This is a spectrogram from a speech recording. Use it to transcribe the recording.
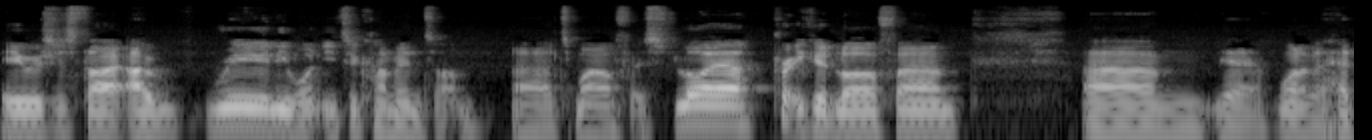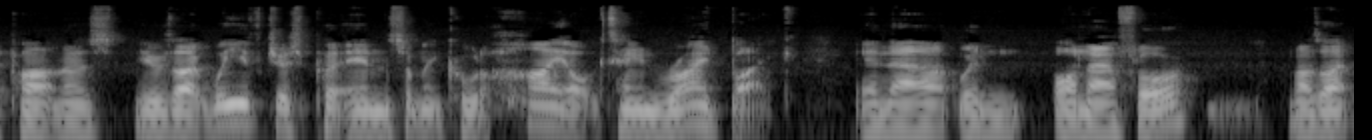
he was just like, "I really want you to come in, Tom, uh, to my office." Lawyer, pretty good law firm. Um, yeah, one of the head partners. He was like, "We've just put in something called a high octane ride bike in our when on our floor." And I was like,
